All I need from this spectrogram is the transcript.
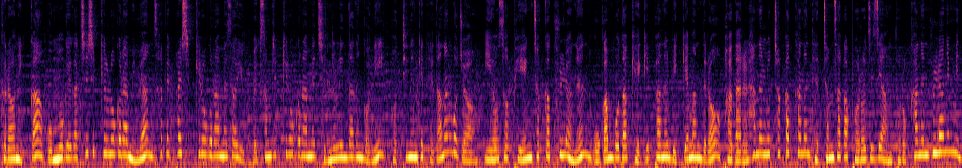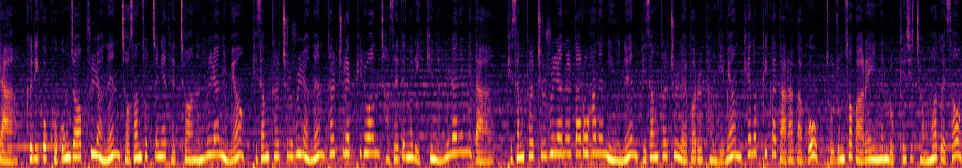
그러니까 몸무게가 70kg이면 480kg에서 630kg에 짓눌린다는 거니 버티는 게 대단한 거죠. 이어서 비행 착각 훈련은 오감보다 계기판을 믿게 만들어 바다를 하늘로 착각하는 대참사가 벌어지지 않도록 하는 훈련입니다. 그리고 고공저압 훈련은 저산소증에 대처하는 훈련이며 비상탈출 훈련은 탈출에 필요한 자세 등을 익히는 훈련입니다. 비상탈출 훈련을 따로 하는 이유는 비상탈출 레버를 당기면 캐노피가 날아가고 조종석 아래에 있는 로켓이 점화돼서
